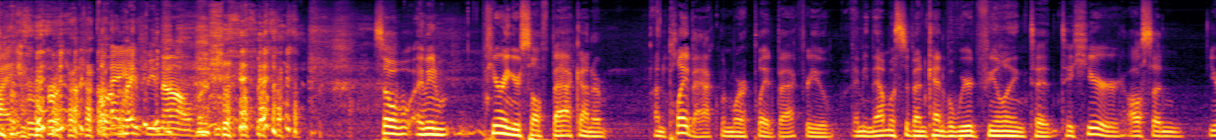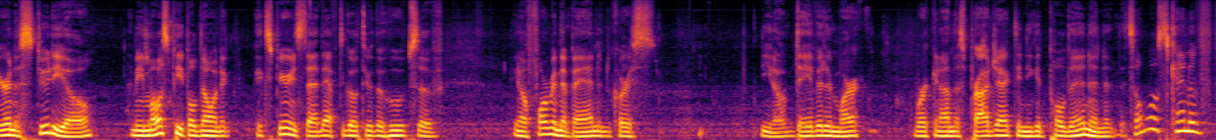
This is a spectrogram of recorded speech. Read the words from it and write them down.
by. well, it might be now, but So I mean, hearing yourself back on a on playback when Mark played back for you, I mean that must have been kind of a weird feeling to to hear all of a sudden you're in a studio. I mean, most people don't experience that. They have to go through the hoops of, you know, forming the band, and of course, you know, David and Mark working on this project, and you get pulled in, and it's almost kind of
